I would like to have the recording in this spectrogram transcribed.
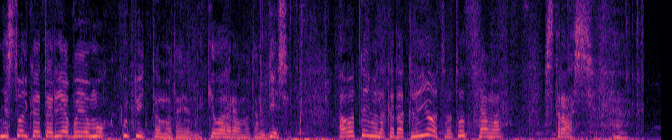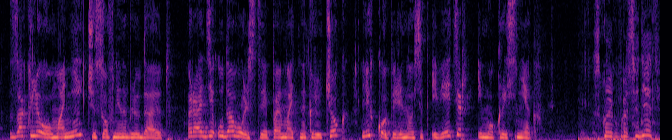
Не столько это я бы мог купить там это килограмма там 10. А вот именно когда клюет, вот тут сама страсть. За клевом они часов не наблюдают. Ради удовольствия поймать на крючок легко переносят и ветер, и мокрый снег. Сколько просидеть?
